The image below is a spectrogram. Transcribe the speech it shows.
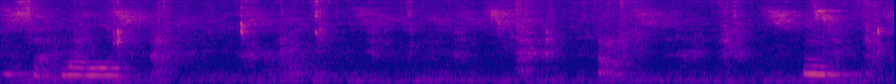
อีสานมาเยอะม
